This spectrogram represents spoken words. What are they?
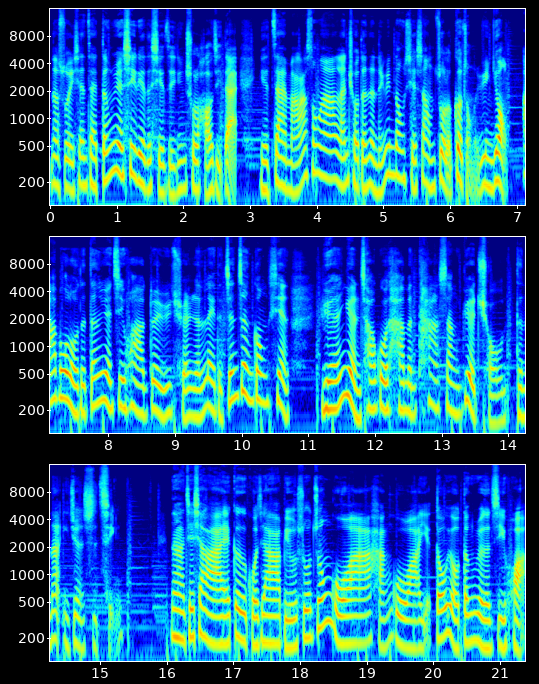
那所以现在登月系列的鞋子已经出了好几代，也在马拉松啊、篮球等等的运动鞋上做了各种的运用。阿波罗的登月计划对于全人类的真正贡献，远远超过他们踏上月球的那一件事情。那接下来各个国家，比如说中国啊、韩国啊，也都有登月的计划。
